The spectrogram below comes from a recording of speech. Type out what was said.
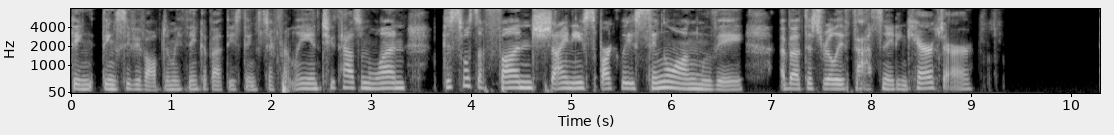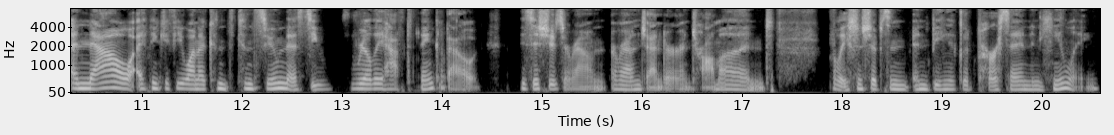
thing, things have evolved and we think about these things differently. In 2001, this was a fun, shiny, sparkly sing-along movie about this really fascinating character. And now I think if you want to con consume this, you really have to think about these issues around around gender and trauma and relationships and, and being a good person and healing.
